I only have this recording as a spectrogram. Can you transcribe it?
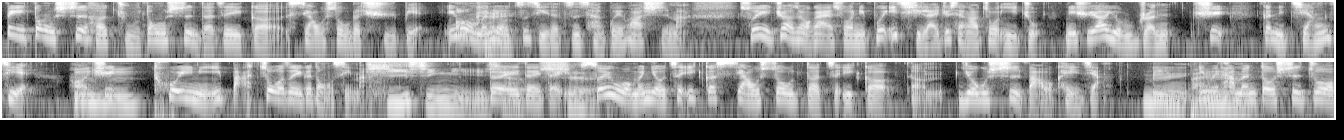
被动式和主动式的这个销售的区别，因为我们有自己的资产规划师嘛，所以就好像我刚才说，你不会一起来就想要做遗嘱，你需要有人去跟你讲解。好，去推你一把做这个东西嘛？提醒你一下。对对对，所以我们有这一个销售的这一个嗯优势吧，我可以讲，明白因为他们都是做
